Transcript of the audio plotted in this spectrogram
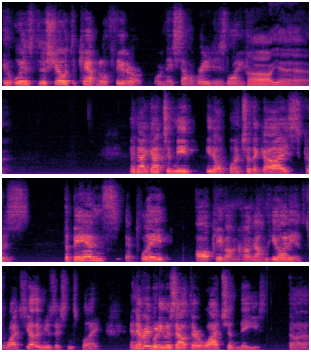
it was the show at the Capitol Theater when they celebrated his life. Oh yeah. And I got to meet you know a bunch of the guys because the bands that played all came out and hung out in the audience to watch the other musicians play, and everybody was out there watching the uh,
